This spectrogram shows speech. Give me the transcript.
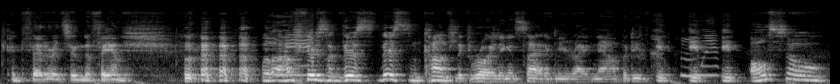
Confederates in the family. well, uh, there's there's there's some conflict roiling inside of me right now, but it it it, it also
